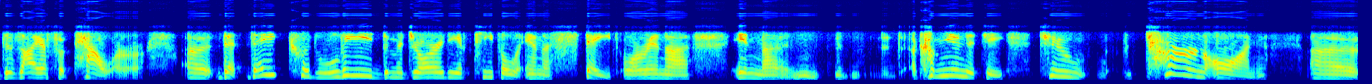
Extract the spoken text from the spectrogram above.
desire for power, uh, that they could lead the majority of people in a state or in a in a, a community to turn on uh,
